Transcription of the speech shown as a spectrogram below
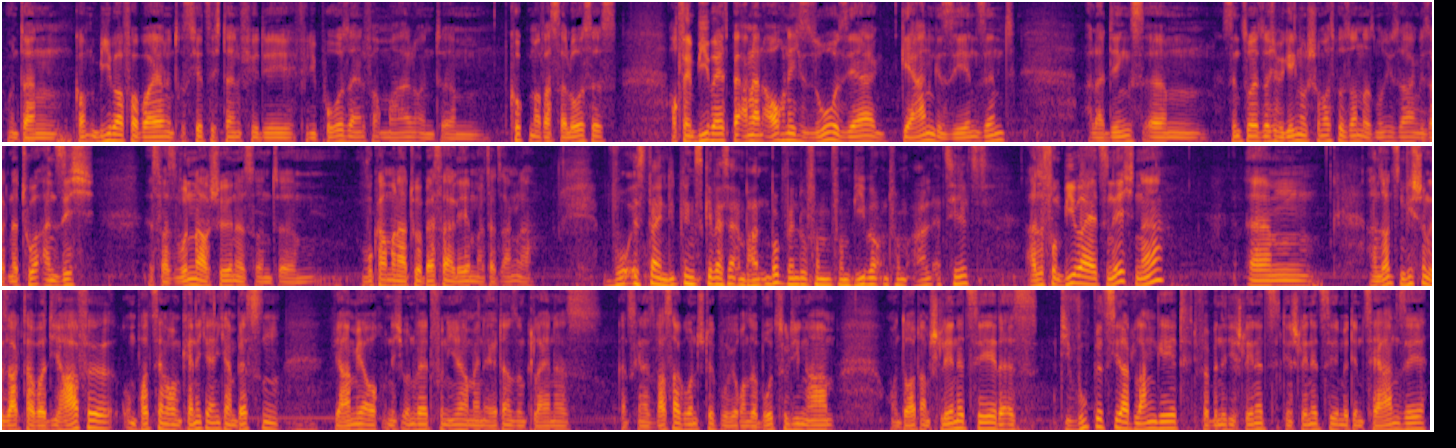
und dann kommt ein Biber vorbei und interessiert sich dann für die, für die Pose einfach mal und ähm, guckt mal, was da los ist. Auch wenn Biber jetzt bei Anglern auch nicht so sehr gern gesehen sind. Allerdings ähm, sind so, solche Begegnungen schon was Besonderes, muss ich sagen. Wie gesagt, Natur an sich ist was Wunderschönes und ähm, wo kann man Natur besser erleben als als Angler? Wo ist dein Lieblingsgewässer in Brandenburg, wenn du vom, vom Biber und vom Aal erzählst? Also vom Biber jetzt nicht, ne? Ähm, ansonsten, wie ich schon gesagt habe, die Havel um Potsdam herum kenne ich eigentlich am besten. Wir haben ja auch nicht unweit von hier, haben meine Eltern so ein kleines, ganz kleines Wassergrundstück, wo wir unser Boot zu liegen haben. Und dort am Schlenitzsee, da ist die Wupitz, die dort lang geht, die verbindet die Schlenitz, den Schlenitzsee mit dem Zernsee.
